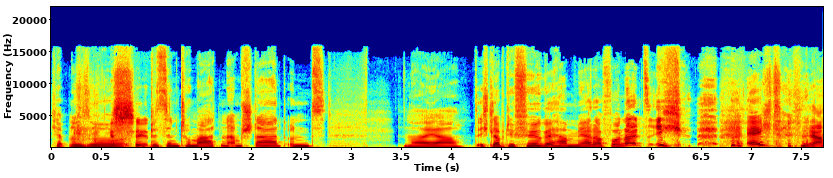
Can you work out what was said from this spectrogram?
Ich habe nur so ein bisschen Tomaten am Start und naja, ich glaube, die Vögel haben mehr davon als ich. Echt? Ja.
